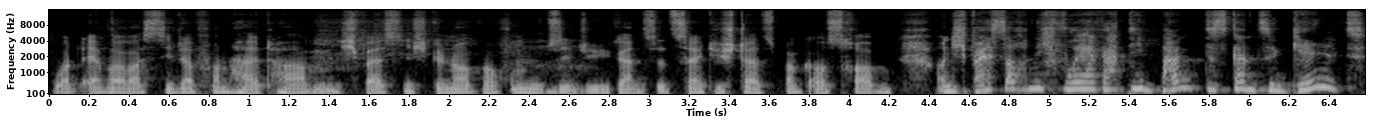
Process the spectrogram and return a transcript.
whatever, was sie davon halt haben. Ich weiß nicht genau, warum sie die ganze Zeit die Staatsbank ausrauben. Und ich weiß auch nicht, woher hat die Bank das ganze Geld?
